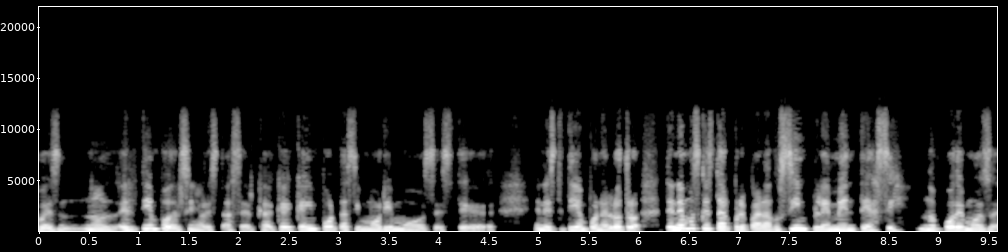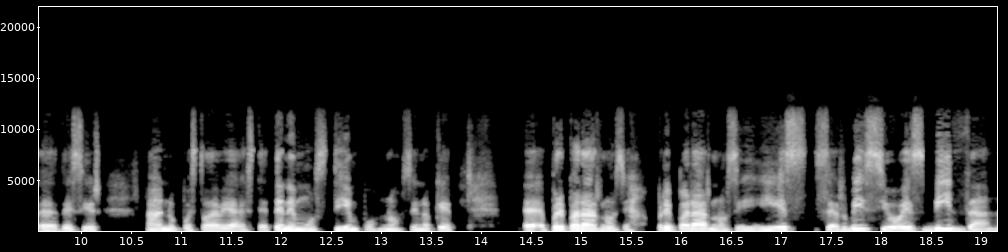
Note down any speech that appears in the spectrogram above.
pues, no, el tiempo del Señor está cerca. ¿Qué, importa si morimos este, en este tiempo, en el otro? Tenemos que estar preparados simplemente así. No podemos eh, decir, ah, no, pues todavía este, tenemos tiempo. No, sino que eh, prepararnos ya, prepararnos. Y, y, es servicio, es vida,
